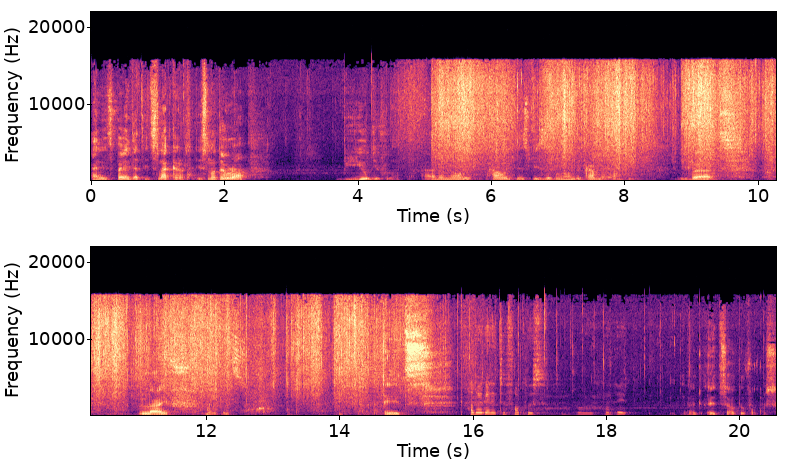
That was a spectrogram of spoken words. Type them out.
And it's painted, it's lacquered, it's not a wrap. Beautiful. I don't know if, how it is visible on the camera, but life, Wait, it's. it's How do I get it to focus? It, It, it's out of focus.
